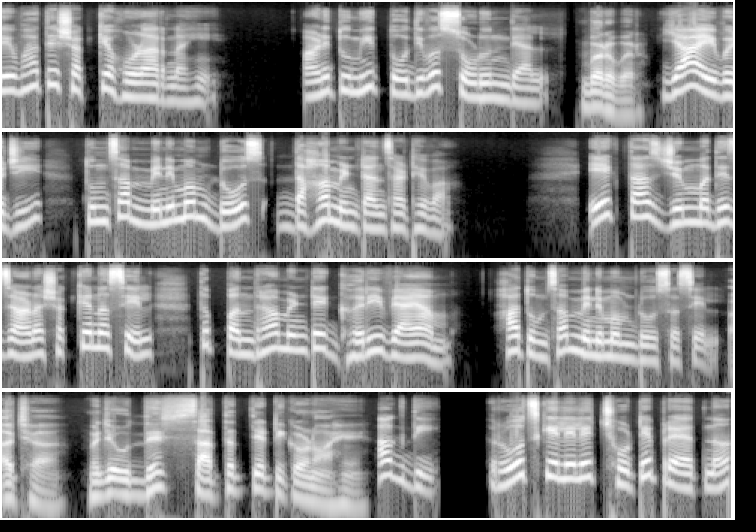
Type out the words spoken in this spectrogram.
तेव्हा ते शक्य होणार नाही. आणि तुम्ही तो दिवस सोडून द्याल. बरोबर. याऐवजी तुमचा मिनिमम डोस दहा मिनिटांचा ठेवा. एक तास जिममध्ये जाणं शक्य नसेल तर पंधरा मिनिटे घरी व्यायाम हा तुमचा मिनिमम डोस असेल. अच्छा. म्हणजे उद्देश सातत्य टिकवणं आहे. अगदी. रोज केलेले छोटे प्रयत्न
